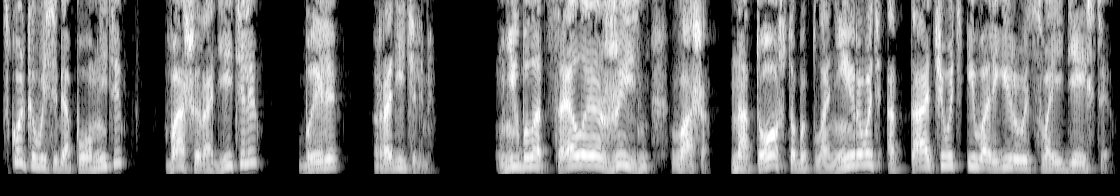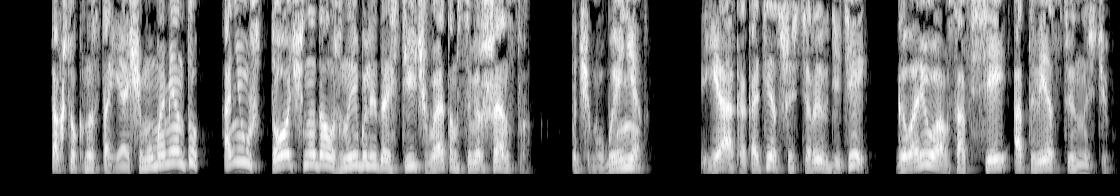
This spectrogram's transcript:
Сколько вы себя помните, ваши родители были родителями. У них была целая жизнь ваша на то, чтобы планировать, оттачивать и варьировать свои действия. Так что к настоящему моменту они уж точно должны были достичь в этом совершенства. Почему бы и нет? Я, как отец шестерых детей, говорю вам со всей ответственностью.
